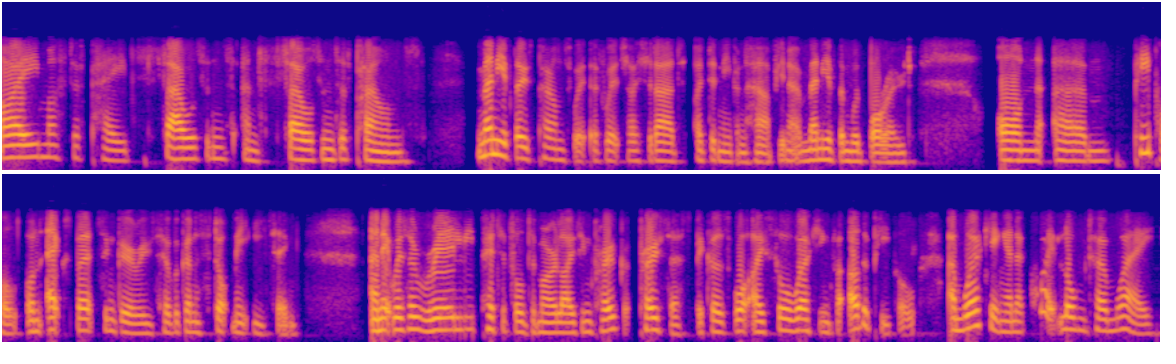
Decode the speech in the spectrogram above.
I must have paid thousands and thousands of pounds. Many of those pounds, of which I should add, I didn't even have. You know, many of them were borrowed on um, people, on experts and gurus who were going to stop me eating. And it was a really pitiful, demoralizing prog- process because what I saw working for other people and working in a quite long term way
